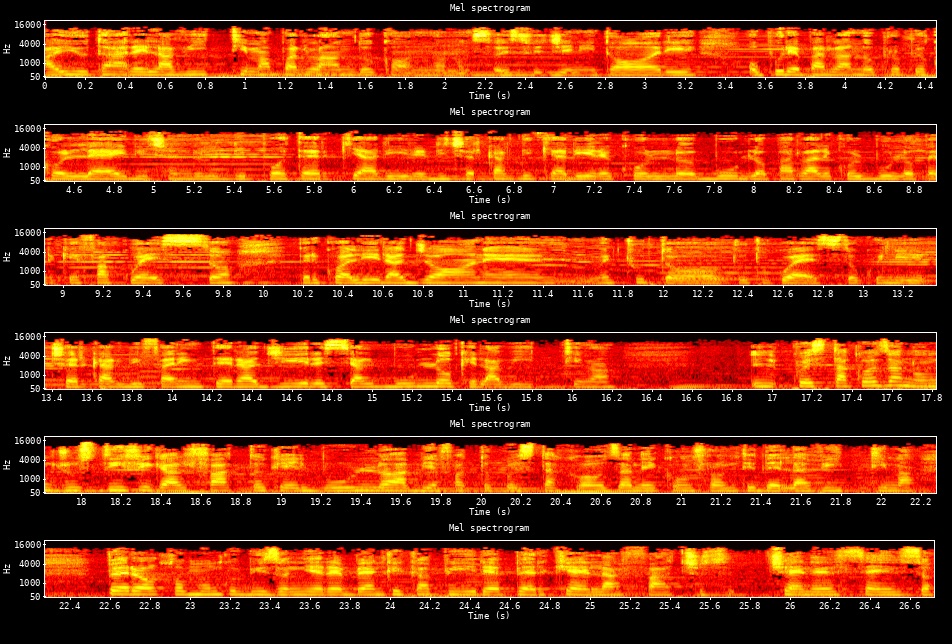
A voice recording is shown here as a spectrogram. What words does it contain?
aiutare la vittima parlando con, non so, i suoi genitori oppure parlando proprio con lei dicendogli di poter chiarire, di cercare di chiarire col bullo, parlare col bullo perché fa questo, per quali ragioni, tutto, tutto questo, quindi cercare di far interagire sia il bullo che la vittima questa cosa non giustifica il fatto che il bullo abbia fatto questa cosa nei confronti della vittima, però comunque bisognerebbe anche capire perché la faccio, cioè nel senso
